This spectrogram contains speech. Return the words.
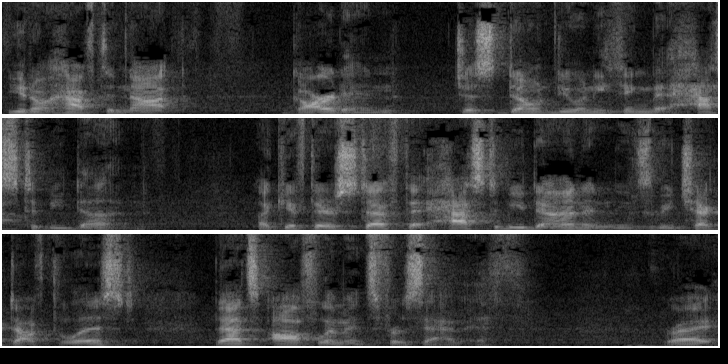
you don't have to not garden. Just don't do anything that has to be done. Like if there's stuff that has to be done and needs to be checked off the list, that's off limits for Sabbath, right?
